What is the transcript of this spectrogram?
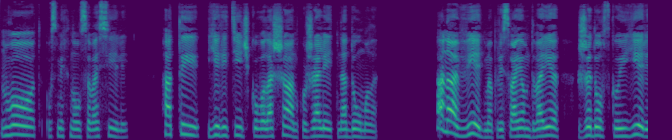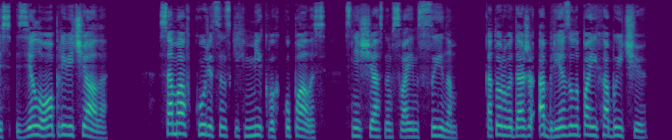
«Вот», — усмехнулся Василий, — «а ты еретичку-волошанку жалеть надумала. Она, ведьма, при своем дворе жидовскую ересь зело привечала. Сама в курицынских миквах купалась с несчастным своим сыном, которого даже обрезала по их обычаю.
